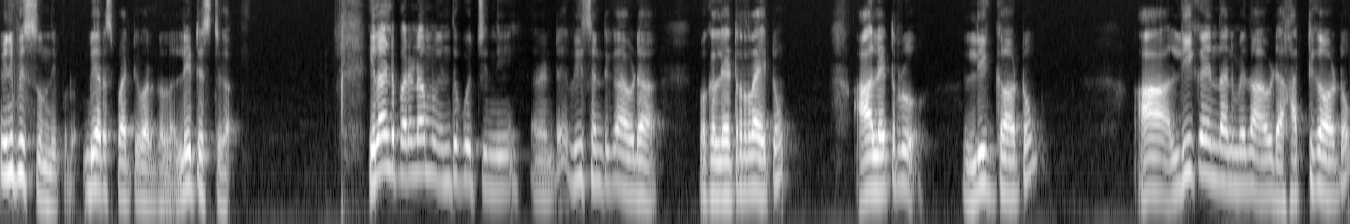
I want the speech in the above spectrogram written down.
వినిపిస్తుంది ఇప్పుడు బీఆర్ఎస్ పార్టీ వర్గంలో లేటెస్ట్గా. ఇలాంటి పరిణామం ఎందుకు వచ్చింది అని అంటే రీసెంట్గా ఆవిడ ఒక లెటర్ రాయటం ఆ లెటరు లీక్ కావటం ఆ లీక్ అయిన దాని మీద ఆవిడ హర్ట్ కావటం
